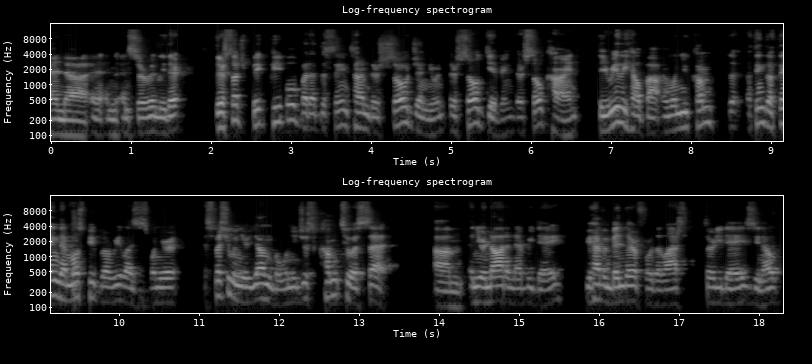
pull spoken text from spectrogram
And uh, and and Sir Ridley, they're they're such big people, but at the same time, they're so genuine. They're so giving. They're so kind. They really help out. And when you come, I think the thing that most people don't realize is when you're, especially when you're young, but when you just come to a set um, and you're not an everyday, you haven't been there for the last 30 days, you know,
